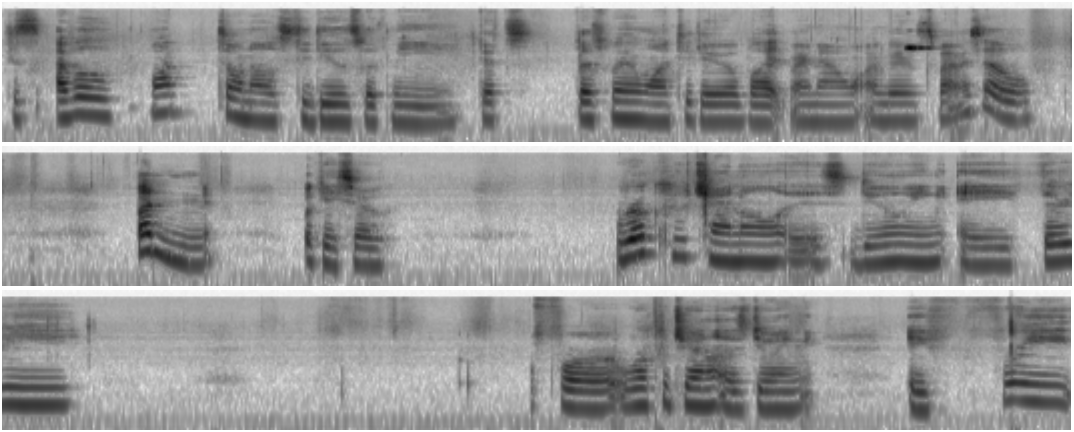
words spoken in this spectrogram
because I will want someone else to do this with me. That's that's what I want to do, but right now I'm doing this by myself. Fun. Okay, so Roku channel is doing a 30 for Roku channel is doing a free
